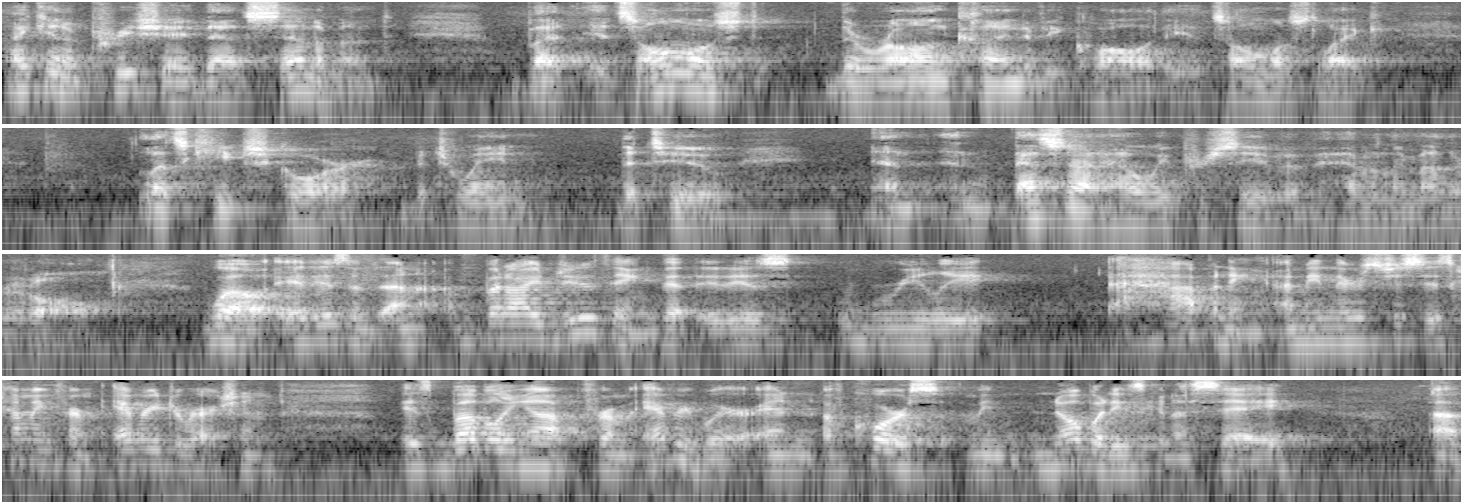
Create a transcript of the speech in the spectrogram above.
I can appreciate that sentiment, but it's almost the wrong kind of equality. It's almost like let's keep score between the two. And, and that's not how we perceive of Heavenly Mother at all. Well, it isn't, and but I do think that it is really happening. I mean, there's just it's coming from every direction. It's bubbling up from everywhere, and of course, I mean, nobody's going to say um,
